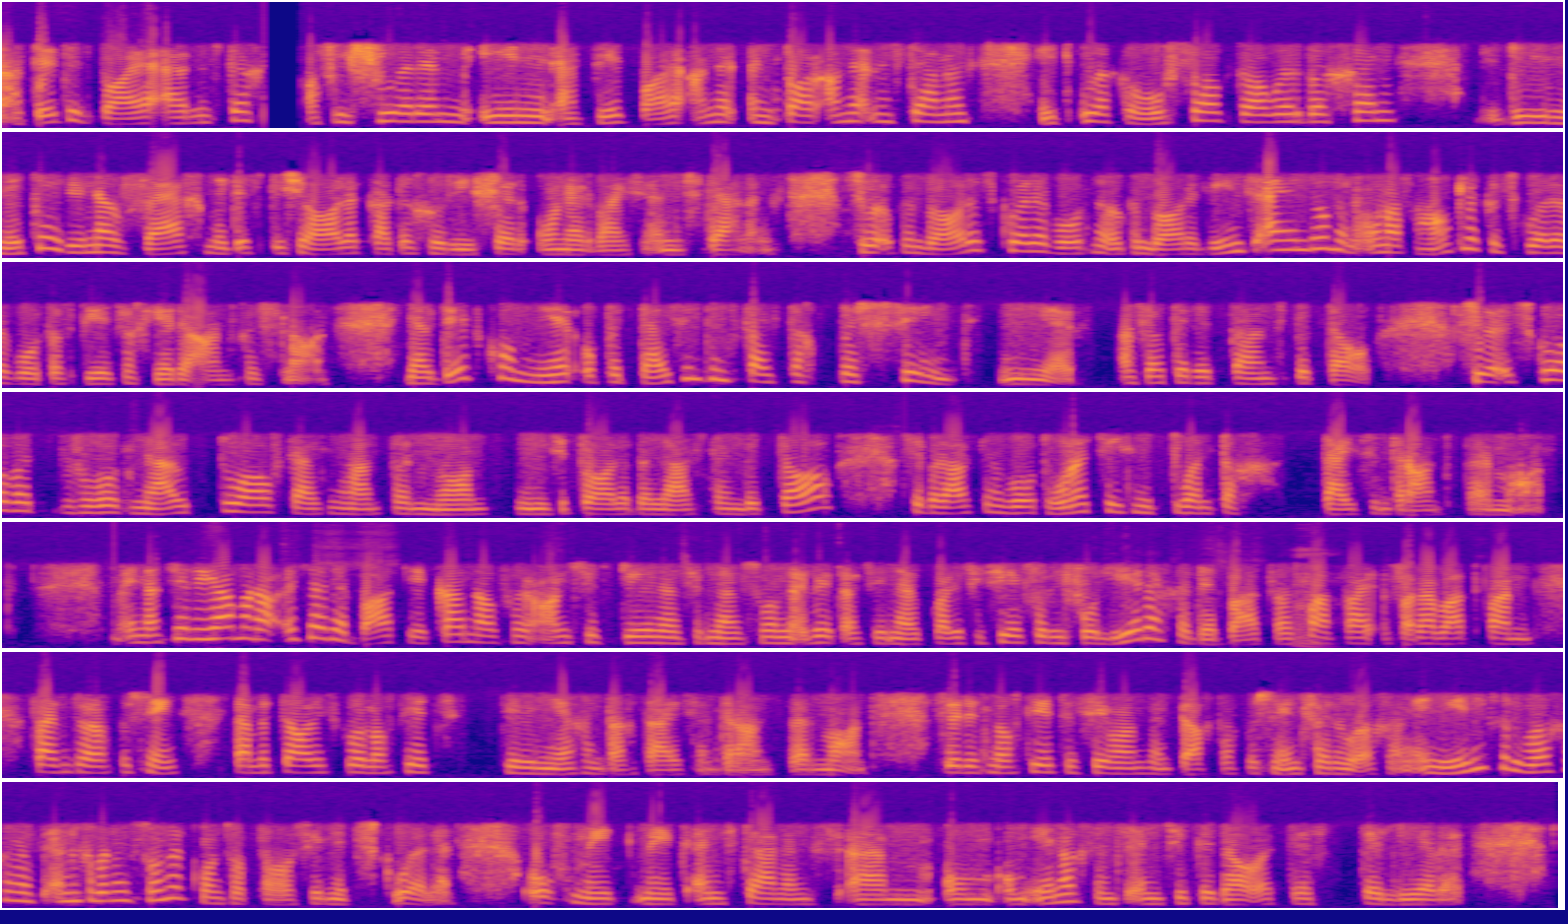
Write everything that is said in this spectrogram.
Ja, dit is baie ernstig. Afriforum en ek weet baie ander 'n paar ander instellings het ook 'n hofsaak daaroor begin. Die nette doen nou weg met 'n spesiale kategorie vir onderwysinstellings. So openbare skole word nou openbare dienseiendom en onafhanklike skole word as besighede aangeslaan. Nou dit kom neer op 1050% meer as wat dit tans betaal. So 'n skool wat byvoorbeeld nou R12000 per maand munisipale belasting betaal, sy belasting word R126000 per maand. En dan sê jy ja, maar daar is 'n debat, jy kan nou vir aansoek doen as jy nou so, jy weet as jy nou kwalifiseer vir die volledige debat wat van van wat van 25%, dan betaal die skool nog steeds teen 90000 rand per maand. So dit is nog steeds 'n 87% verhoging. En hierdie verhoging is ingebring sonder konsultasie met skole of met met instellings um, om om enigstens insig daaroor te, te lewer.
